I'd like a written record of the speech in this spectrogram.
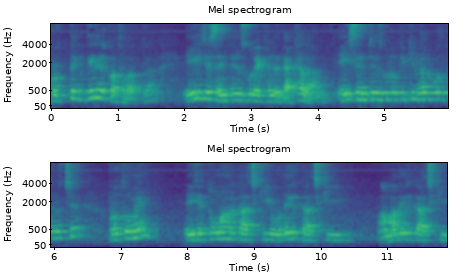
প্রত্যেক দিনের কথাবার্তা। এই যে সেন্টেন্সগুলো এখানে দেখালাম, এই সেন্টেন্সগুলোকে কীভাবে বলতে হচ্ছে? প্রথমে এই যে তোমার কাজ কি, ওদের কাজ কি, আমাদের কাজ কি,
